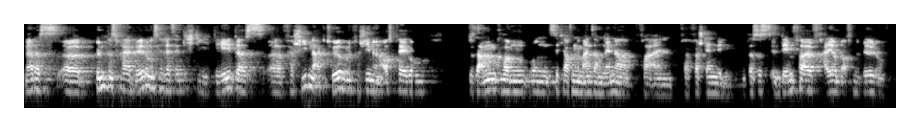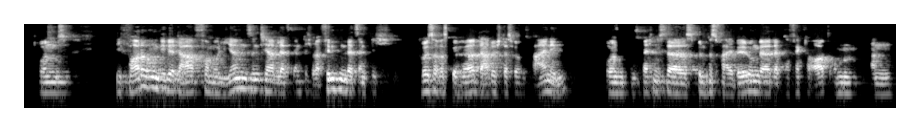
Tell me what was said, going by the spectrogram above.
Na, das äh, Bündnis Freie Bildung ist ja letztendlich die Idee, dass äh, verschiedene Akteure mit verschiedenen Ausprägungen zusammenkommen und sich auf einen gemeinsamen Nenner verein, ver verständigen. Und das ist in dem Fall freie und offene Bildung. Und die Forderungen, die wir da formulieren, sind ja letztendlich oder finden letztendlich größeres Gehör dadurch, dass wir uns vereinigen. Und entsprechend ist das Bündnis Freie Bildung der, der perfekte Ort, um an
